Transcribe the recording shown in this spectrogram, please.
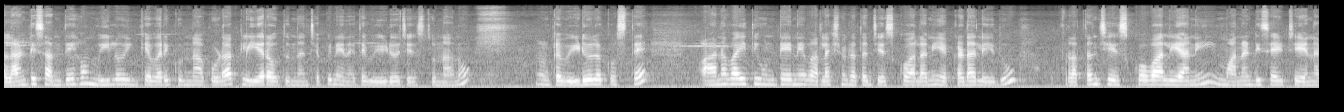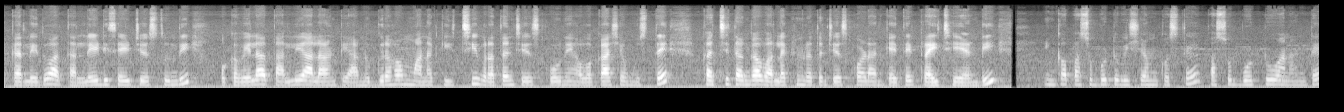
అలాంటి సందేహం మీలో ఇంకెవరికి ఉన్నా కూడా క్లియర్ అవుతుందని చెప్పి నేనైతే వీడియో చేస్తున్నాను. ఇంకా వీడియోలోకి వస్తే ఆనవాయితీ ఉంటేనే వరలక్ష్మి వ్రతం చేసుకోవాలని ఎక్కడా లేదు. వ్రతం చేసుకోవాలి అని మనం డిసైడ్ చేయనక్కర్లేదు. ఆ తల్లే డిసైడ్ చేస్తుంది. ఒకవేళ ఆ తల్లి అలాంటి అనుగ్రహం మనకి ఇచ్చి వ్రతం చేసుకునే అవకాశం వస్తే ఖచ్చితంగా వరలక్ష్మి వ్రతం చేసుకోవడానికి అయితే ట్రై చేయండి. ఇంకా పసుబొట్టు విషయంకి వస్తే పసుబొట్టు అని అంటే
